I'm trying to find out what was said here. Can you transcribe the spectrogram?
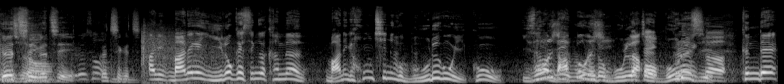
그렇지. 그렇지. 그렇지 그렇지. 아니 만약에 이렇게 생각하면 만약에 훔치는 거 모르고 있고 이 사람 나쁜. 애도 몰라 그치. 어, 모르지 그러니까- 근데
